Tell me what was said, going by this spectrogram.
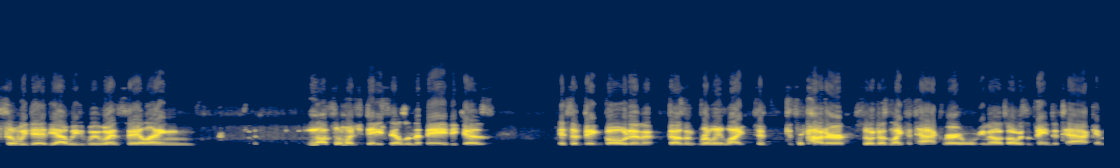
so we did yeah we, we went sailing not so much day sails in the bay because it's a big boat and it doesn't really like to it's a cutter so it doesn't like to tack very well you know it's always a pain to tack and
